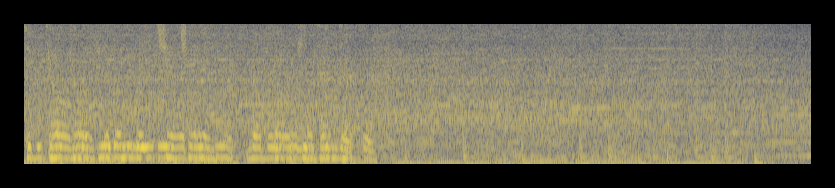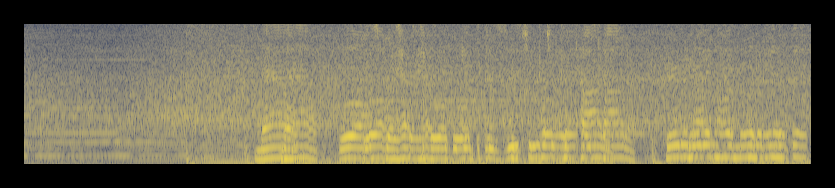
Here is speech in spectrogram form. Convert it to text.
to become the PWE champion, number one contender. Now, Will Ospreay has to go up against Kazuchika Okada here tonight in our main event.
